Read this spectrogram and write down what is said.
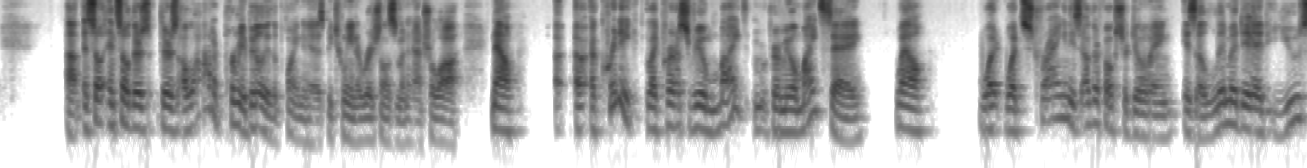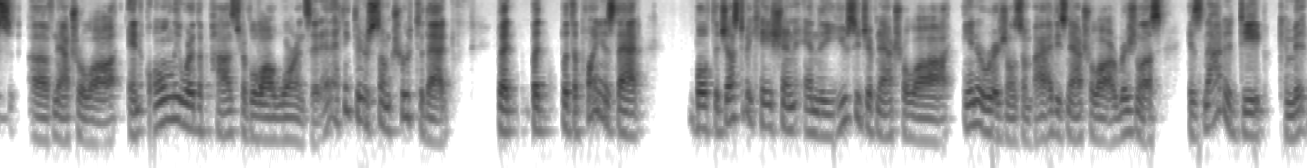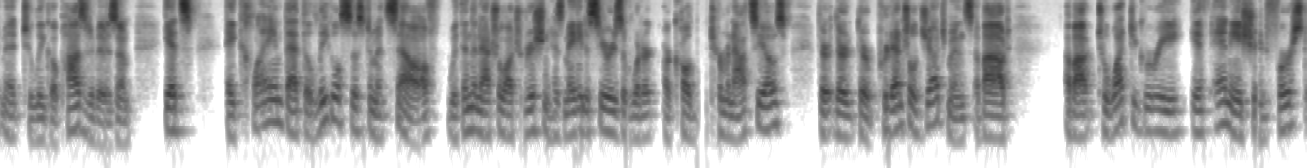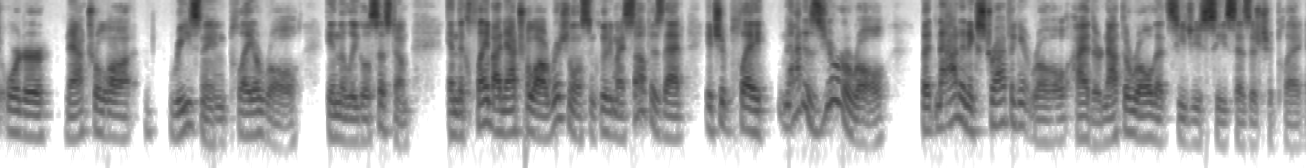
Uh, and so and so there's there's a lot of permeability. The point is between originalism and natural law. Now, a, a critic like Professor Vermeule might Vermeule might say, well, what what Strang and these other folks are doing is a limited use of natural law and only where the positive law warrants it. And I think there's some truth to that. But but but the point is that both the justification and the usage of natural law in originalism by these natural law originalists is not a deep commitment to legal positivism. It's a claim that the legal system itself, within the natural law tradition, has made a series of what are, are called determinatios. They're, they're, they're prudential judgments about, about to what degree, if any, should first order natural law reasoning play a role in the legal system. And the claim by natural law originalists, including myself, is that it should play not a zero role, but not an extravagant role either, not the role that CGC says it should play.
